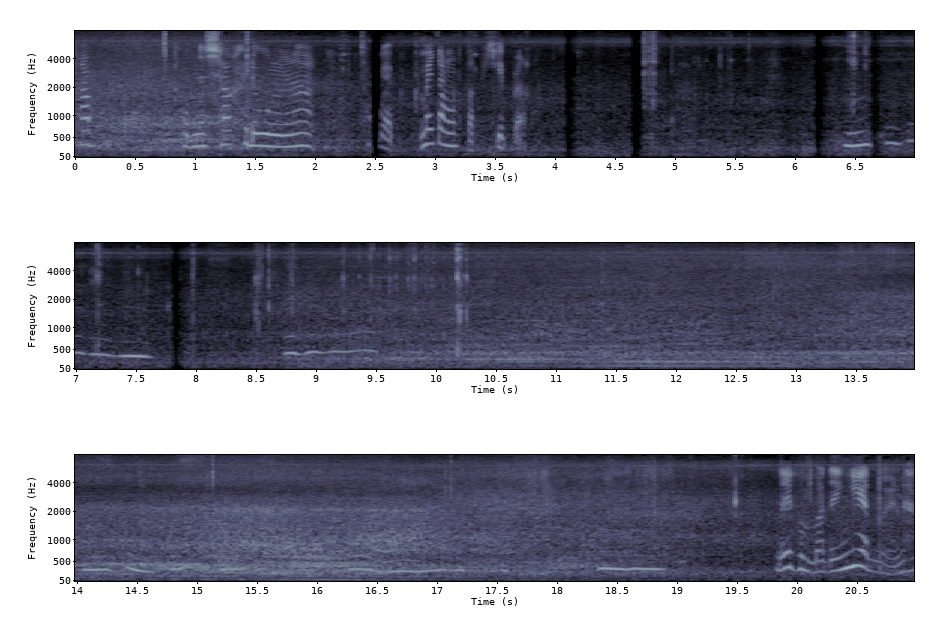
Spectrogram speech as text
ครับผมจะชักให้ดูเลยนะ ชักแบบไม่ต้องตัดคลิปอะ นี่ผมมาได้เงียบหน่อยนะ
